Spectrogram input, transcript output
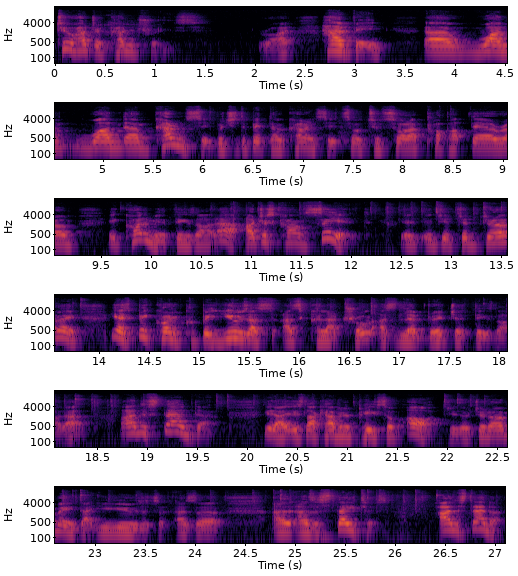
200 countries right, having uh, one one um, currency, which is the Bitcoin currency, so to sort of prop up their um, economy and things like that. I just can't see it. Do, do- do- do you know what I mean? Yes, Bitcoin could be used as, as collateral, as leverage, and things like that. I understand that. You know, it's like having a piece of art. You know, do you know what I mean? That you use as as a as a status. I understand that,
